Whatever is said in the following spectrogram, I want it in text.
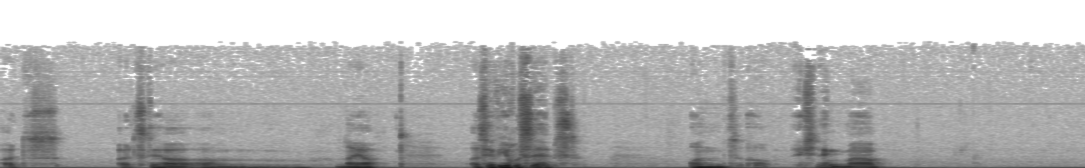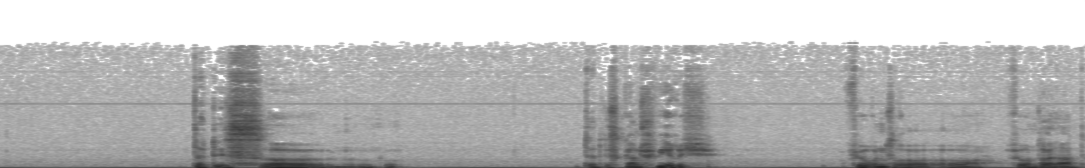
als, als der ähm, naja, als der Virus selbst. Und äh, ich denke mal, das ist, äh, das ist ganz schwierig für, unsere, äh, für unser Land.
